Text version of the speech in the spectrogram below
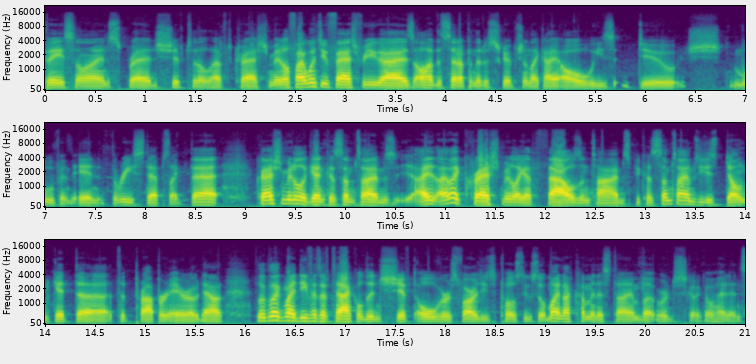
base align, spread, shift to the left, crash middle. If I went too fast for you guys, I'll have the setup in the description like I always do. move him in three steps like that. Crash middle again because sometimes, I, I like crash middle like a thousand times because sometimes you just don't get the, the proper arrow down. Look like my defensive tackle didn't shift over as far as he's supposed to, so it might not come in this time, but we're just going to go ahead and...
